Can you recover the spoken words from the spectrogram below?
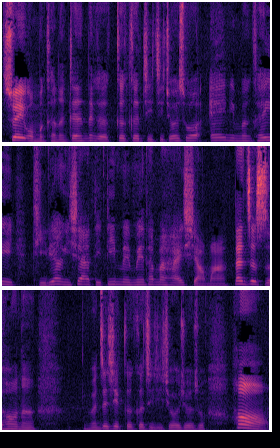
所以我们可能跟那个哥哥姐姐就会说，哎，你们可以体谅一下弟弟妹妹，他们还小嘛。但这时候呢，你们这些哥哥姐姐就会觉得说，吼，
